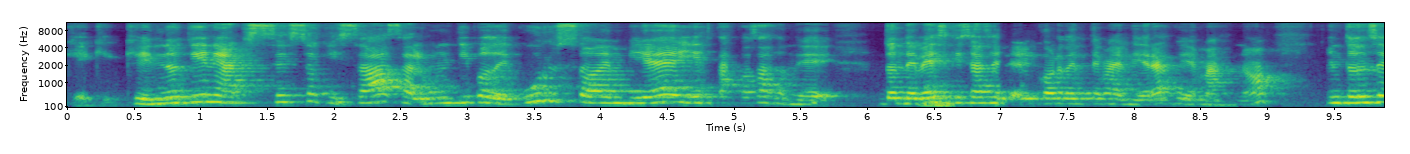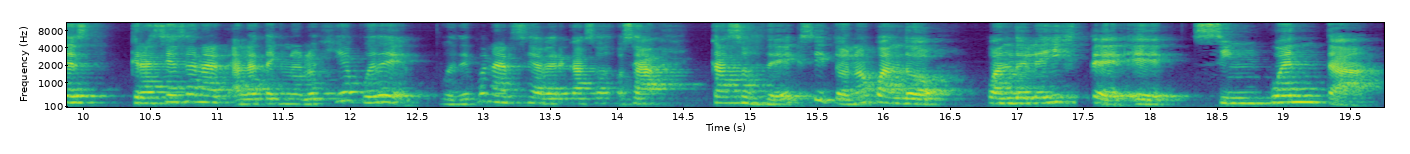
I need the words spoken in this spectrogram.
que, que, que, no tiene acceso quizás a algún tipo de curso, MBA y estas cosas donde, donde ves quizás el, core del tema del liderazgo y demás, ¿no? Entonces, gracias a, a, la tecnología puede, puede ponerse a ver casos, o sea, casos de éxito, ¿no? Cuando cuando leíste 50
